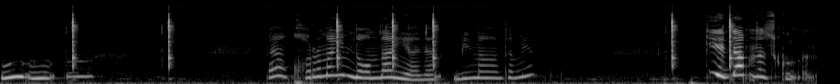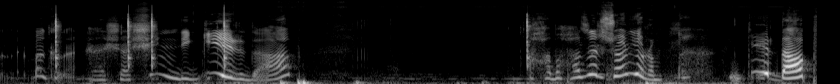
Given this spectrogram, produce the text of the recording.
Uu, uu, uu. Ben korumayım da ondan yani. Bilmem anlatabiliyor muyum? Girdap nasıl kullanılır? Bakın arkadaşlar şimdi girdap Aha, hazır söylüyorum. Girdap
